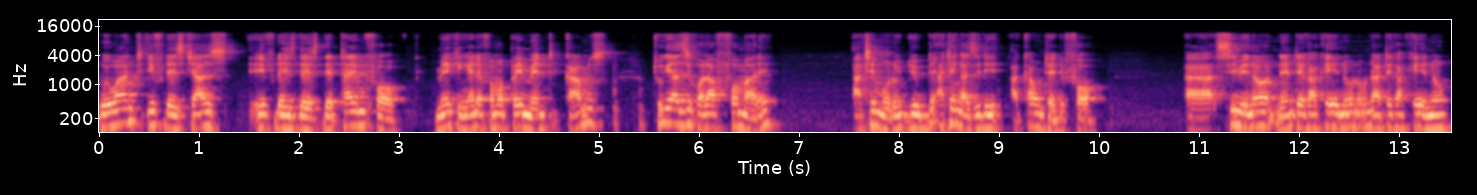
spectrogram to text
we want if there's chance if there's, there's the time for making any form of payment comes to tugera zikola formally ate mu lujjudde ate nga ziri accounted for. Uh, si bino nenteekako eno nonaateekako eno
